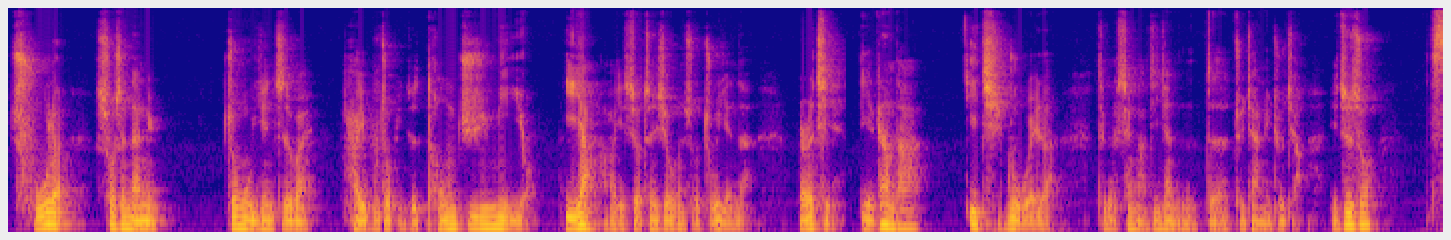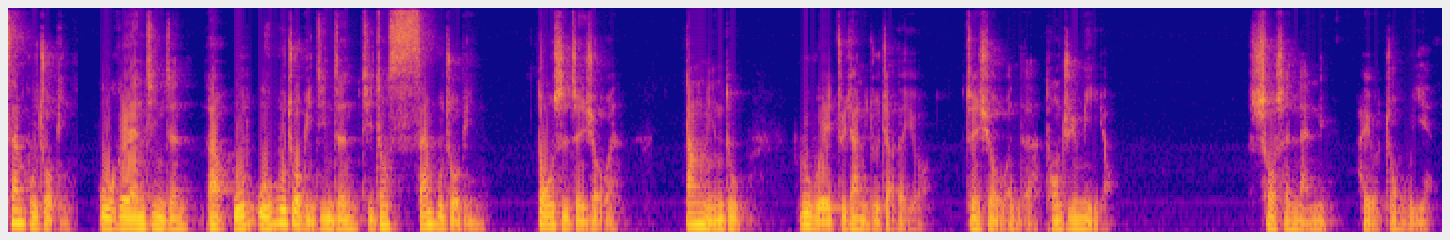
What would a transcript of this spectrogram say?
除了《瘦身男女》钟无艳之外，还有一部作品是《同居密友》，一样啊，也是由郑秀文所主演的，而且也让她一起入围了这个香港金像的最佳女主角。也就是说，三部作品，五个人竞争啊，五五部作品竞争，其中三部作品都是郑秀文。当年度入围最佳女主角的有郑秀文的《同居密友》。瘦身男女，还有钟无艳，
